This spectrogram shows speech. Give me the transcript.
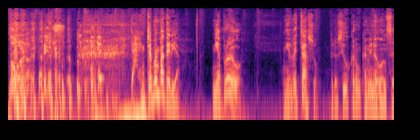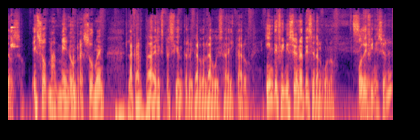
todo honor, feliz. ya, entremos en batería. Ni apruebo, ni rechazo, pero sí buscar un camino de consenso. Eso, más o menos, en resumen, la carta del expresidente Ricardo Lago y Isabel Caro. Indefiniciones, dicen algunos. ¿O definiciones?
